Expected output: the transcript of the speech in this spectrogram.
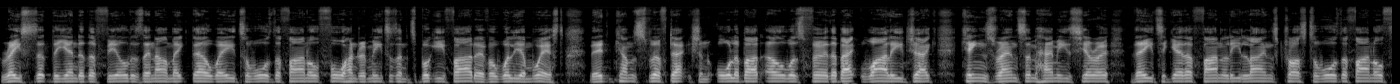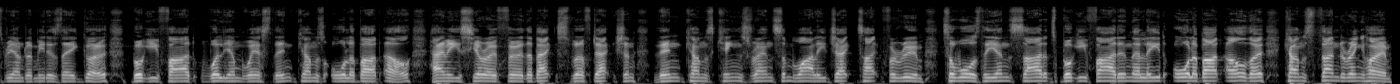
races at the end of the field as they now make their way towards the final 400 metres and it's Boogie Fired over William West. Then comes Swift Action. All About Al was further back. Wiley Jack, King's Ransom, Hammy's Hero. They together finally Lions Cross towards the final 300 metres they go. Boogie Fired, William West. Then comes All About Al. Hammy's Hero further back. Swift Action. Then comes King's Ransom. Wiley Jack tight for room towards the inside. It's Boogie Fired in the lead. All About Al though comes thundering home.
